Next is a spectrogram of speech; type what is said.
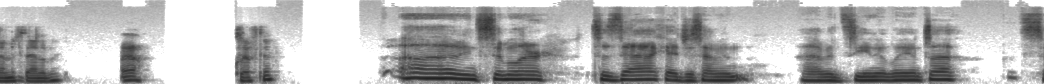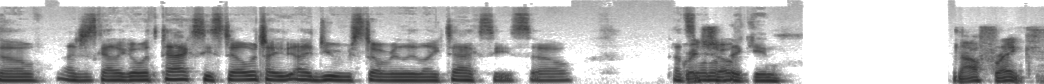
Understandably. Yeah. Clifton? Uh, I mean, similar to Zach, I just haven't I haven't seen Atlanta, so I just got to go with Taxi still, which I I do still really like Taxi. So that's Great what show. I'm picking. Now Frank,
